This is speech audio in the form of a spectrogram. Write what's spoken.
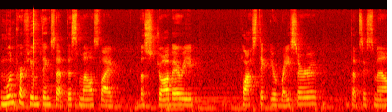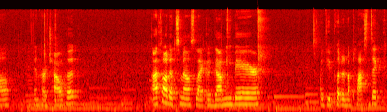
Moon Perfume thinks that this smells like a strawberry plastic eraser. That's a smell in her childhood. I thought it smells like a gummy bear. If you put in a plastic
